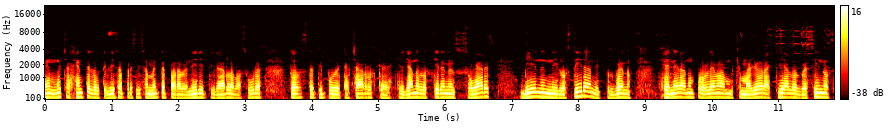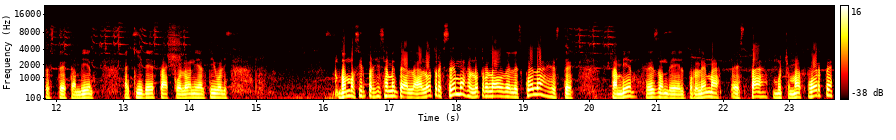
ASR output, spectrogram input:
mucha gente la utiliza precisamente para venir y tirar la basura, todo este tipo de cacharros que, ya no los quieren en sus hogares vienen y los tiran y pues bueno, generan un problema mucho mayor aquí a los vecinos este, también, aquí de esta colonia El Vamos a ir precisamente al, otro extremo, al otro lado de la escuela, este, también es donde el problema está mucho más fuerte,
